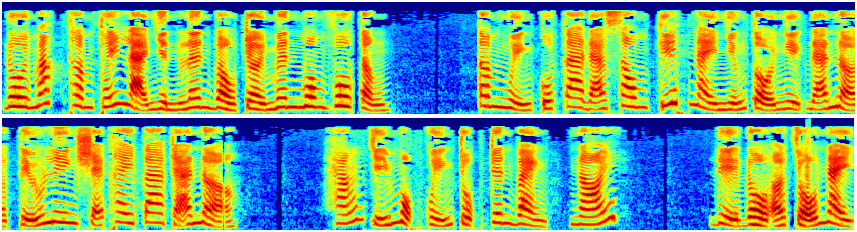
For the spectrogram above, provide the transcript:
đôi mắt thâm thuế lại nhìn lên bầu trời mênh mông vô tận. Tâm nguyện của ta đã xong kiếp này những tội nghiệt đã nợ tiểu liên sẽ thay ta trả nợ. Hắn chỉ một quyển trục trên bàn, nói. Địa đồ ở chỗ này,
